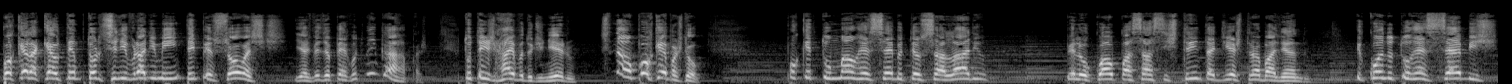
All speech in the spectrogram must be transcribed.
porque ela quer o tempo todo se livrar de mim. Tem pessoas, e às vezes eu pergunto: vem cá, rapaz, tu tens raiva do dinheiro? Não, por quê, pastor? Porque tu mal recebe o teu salário pelo qual passasses 30 dias trabalhando. E quando tu recebes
